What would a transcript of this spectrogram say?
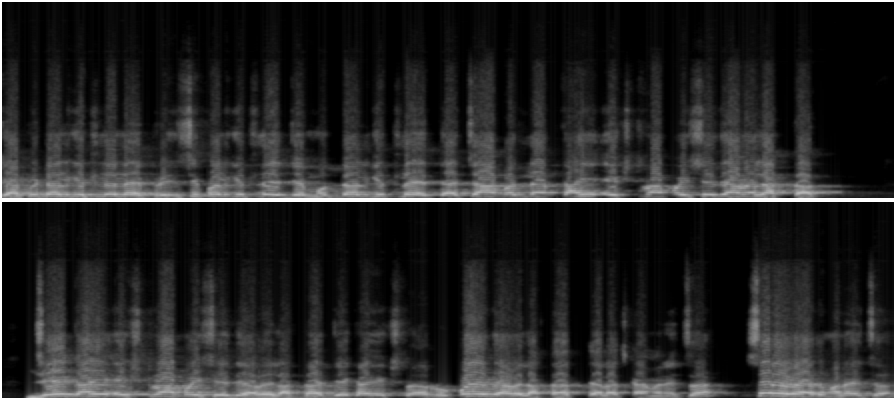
कॅपिटल घेतलेलं आहे प्रिन्सिपल घेतले जे मुद्दल घेतले त्याच्या बदल्यात काही एक्स्ट्रा पैसे द्यावे लागतात. जे काही एक्स्ट्रा पैसे द्यावे लागतात जे काही एक्स्ट्रा रुपये द्यावे लागतात त्यालाच काय म्हणायचं? सरळ व्याज म्हणायचं.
